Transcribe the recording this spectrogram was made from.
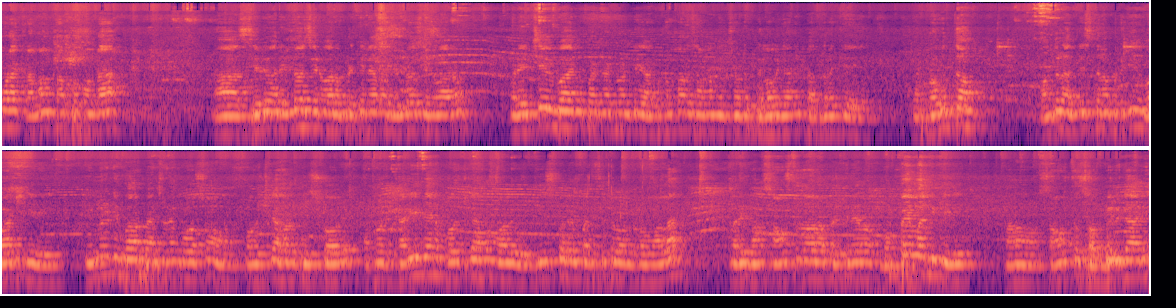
కూడా క్రమం తప్పకుండా శనివారం రెండో శనివారం ప్రతి నెల రెండో శనివారం మరి హెచ్ఐవి బారిన పడినటువంటి ఆ కుటుంబాలకు సంబంధించిన పిల్లలు కానీ పెద్దలకి మరి ప్రభుత్వం మందులు అందిస్తున్నప్పటికీ వాటికి ఇమ్యూనిటీ పవర్ పెంచడం కోసం పౌష్టికాహారం తీసుకోవాలి. అటువంటి ఖరీదైన పౌష్టికాహారం వాళ్ళు తీసుకోలేని పరిస్థితిలో ఉండడం వల్ల మరి మా సంస్థ ద్వారా ప్రతి నెల ముప్పై మందికి మనం సంస్థ సభ్యులు కానీ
